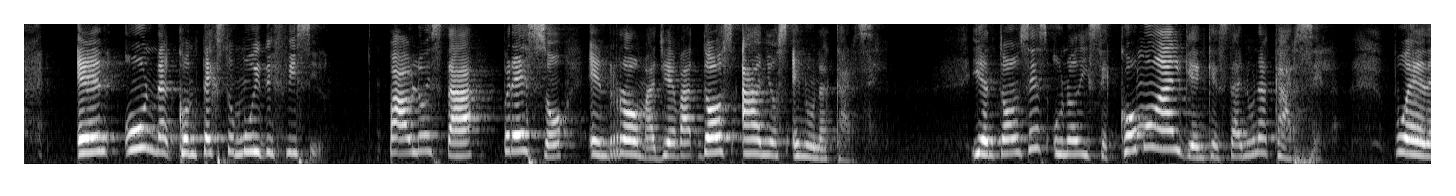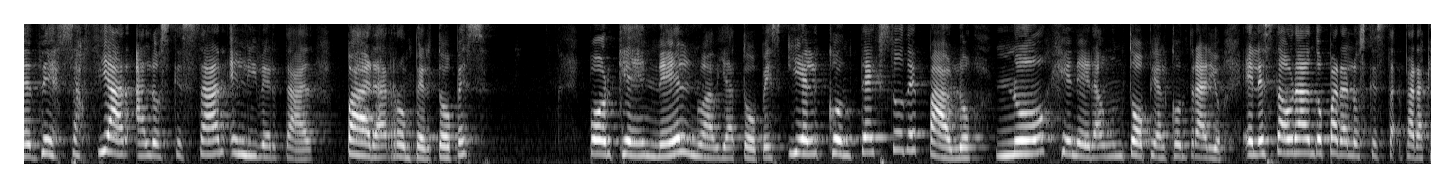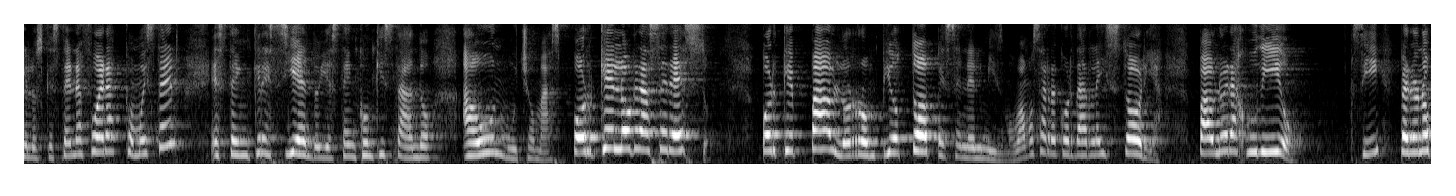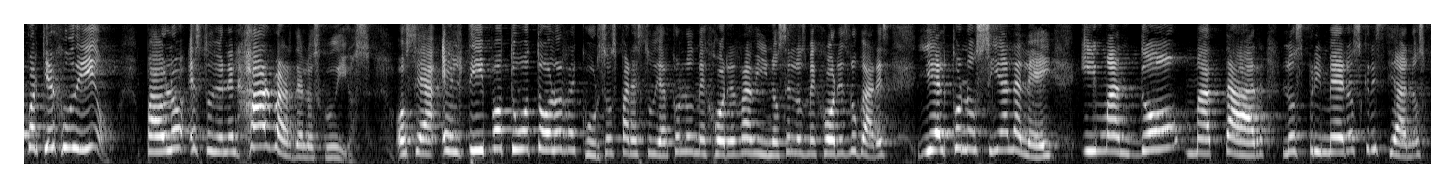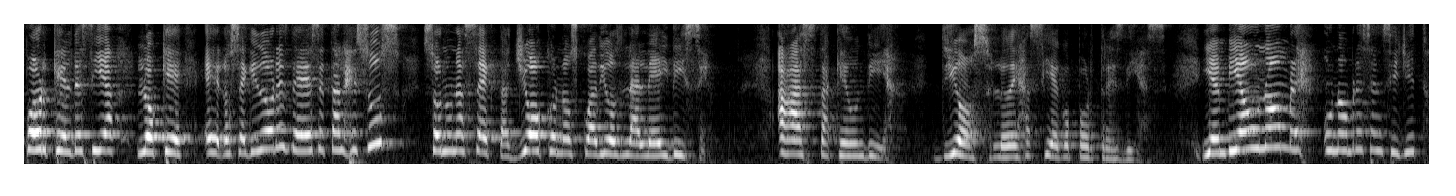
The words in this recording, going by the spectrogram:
en un contexto muy difícil. Pablo está preso en Roma, lleva dos años en una cárcel. Y entonces uno dice, ¿cómo alguien que está en una cárcel puede desafiar a los que están en libertad para romper topes? Porque en él no había topes y el contexto de Pablo no genera un tope, al contrario, él está orando para, los que para que los que estén afuera, como estén, estén creciendo y estén conquistando aún mucho más. ¿Por qué logra hacer esto? Porque Pablo rompió topes en él mismo. Vamos a recordar la historia. Pablo era judío, ¿sí? Pero no cualquier judío. Pablo estudió en el Harvard de los judíos. O sea, el tipo tuvo todos los recursos para estudiar con los mejores rabinos en los mejores lugares y él conocía la ley y mandó matar los primeros cristianos porque él decía lo que eh, los seguidores de ese tal Jesús son una secta. Yo conozco a Dios, la ley dice. Hasta que un día Dios lo deja ciego por tres días y envía un hombre, un hombre sencillito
